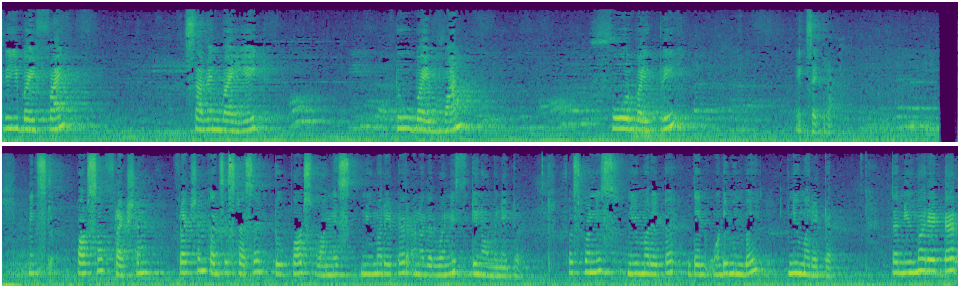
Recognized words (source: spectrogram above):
three by five, seven by eight, two by one, four by three, etc. Next, parts of fraction. Fraction consists as a two parts. One is numerator, another one is denominator. First one is numerator. Then what do you mean by numerator? The numerator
